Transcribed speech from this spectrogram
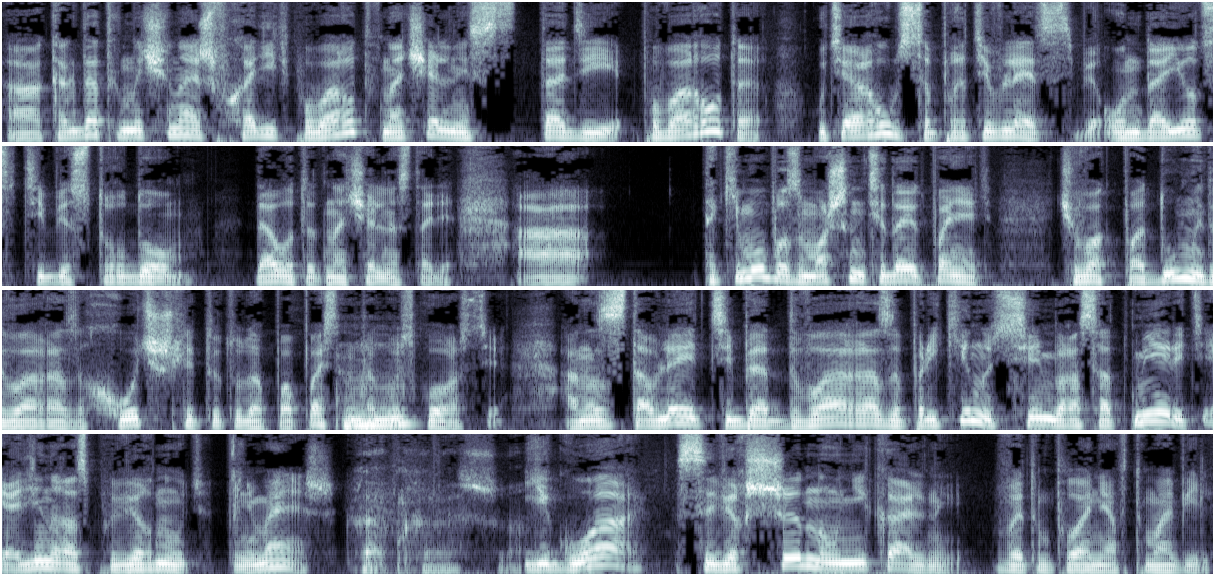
А когда ты начинаешь входить в поворот, в начальной стадии поворота у тебя руль сопротивляется тебе, он дается тебе с трудом да, вот эта начальная стадия. А Таким образом, машина тебе дает понять, чувак, подумай два раза, хочешь ли ты туда попасть на mm-hmm. такой скорости. Она заставляет тебя два раза прикинуть, семь раз отмерить и один раз повернуть, понимаешь? Как хорошо. Ягуар совершенно уникальный в этом плане автомобиль.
